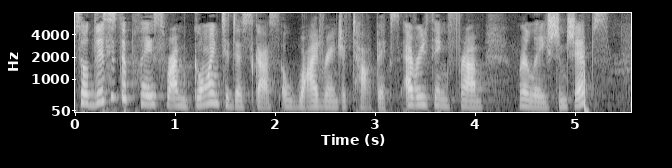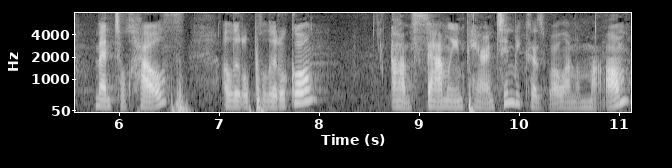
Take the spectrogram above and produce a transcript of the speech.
So, this is the place where I'm going to discuss a wide range of topics everything from relationships, mental health, a little political, um, family and parenting because, well, I'm a mom,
